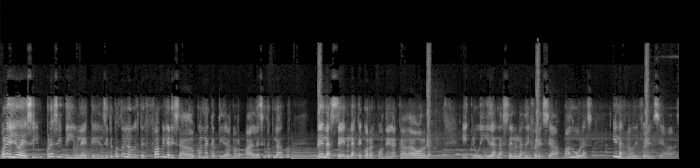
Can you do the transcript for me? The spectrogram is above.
Por ello es imprescindible que el citopatólogo esté familiarizado con la cantidad normal de citoplasma de las células que corresponden a cada órgano, incluidas las células diferenciadas maduras y las no diferenciadas.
